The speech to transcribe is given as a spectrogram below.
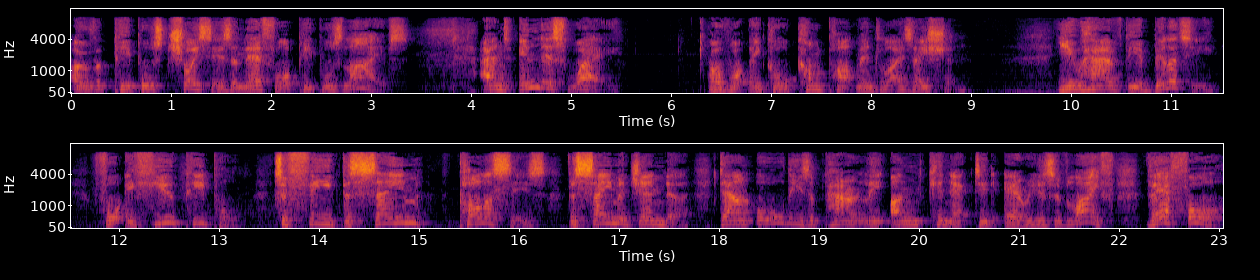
over people's choices and therefore people's lives. And in this way of what they call compartmentalization, you have the ability for a few people to feed the same policies, the same agenda down all these apparently unconnected areas of life. Therefore,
